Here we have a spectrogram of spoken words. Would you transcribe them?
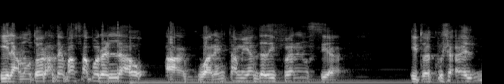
y la motora te pasa por el lado a 40 millas de diferencia, y tú escuchas el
